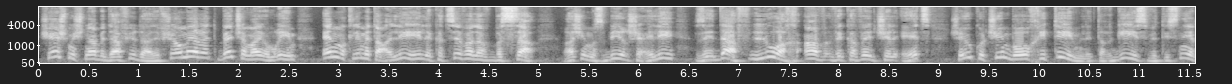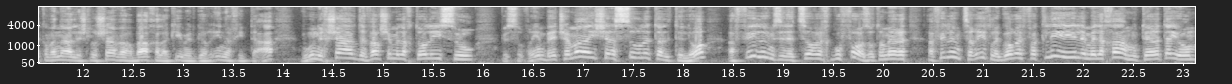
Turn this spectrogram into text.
שיש משנה בדף י"א שאומרת, בית שמאי אומרים, אין נוטלים את העלי לקצב עליו בשר. רש"י מסביר שעלי זה דף, לוח עב וכבד של עץ, שהיו קודשים בו חיטים, לתרגיס ותשני, הכוונה לשלושה וארבעה חלקים את גרעין החיטה, והוא נחשב דבר שמלאכתו לאיסור. וסוברים בית שמאי שאסור לטלטלו, אפילו אם זה לצורך גופו, זאת אומרת, אפילו אם צריך לגוף הכלי למלאכה המותרת היום.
